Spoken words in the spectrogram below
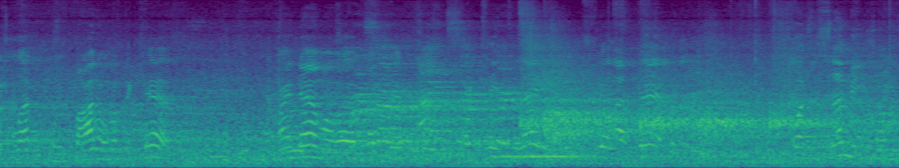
at 11. We bottled up the kid. Right now, my, uh, my kid is like, hey, today, I feel that bad. What's the semis?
